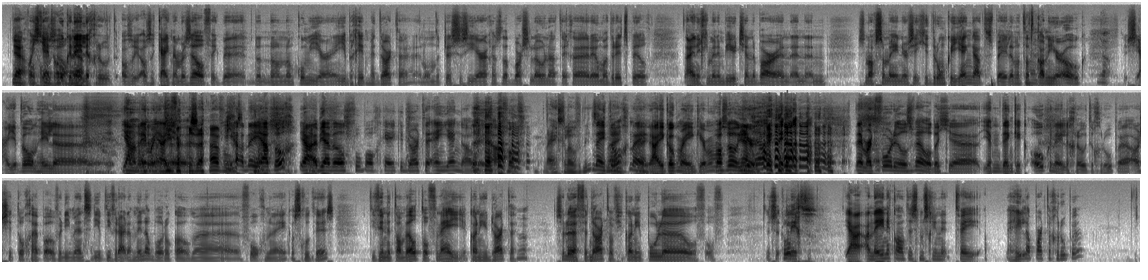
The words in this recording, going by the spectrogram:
Ja, want je hebt ook een wel, hele groep, als ik, als ik kijk naar mezelf, ik ben, dan, dan, dan kom je hier en je begint met darten. En ondertussen zie je ergens dat Barcelona tegen Real Madrid speelt. Dan eindig je met een biertje aan de bar. En, en, en s'nachts om één uur zit je dronken Jenga te spelen, want dat Ja. kan hier ook. Ja. Dus ja, je hebt wel een hele... eh, ja, nee, maar ja, je- Diverse avond. ja, nee, ja, toch? Ja, heb jij wel eens voetbal gekeken, darten en Jenga op één avond? Nee, ik geloof het niet. Nee, toch? Nee. Ja, ik ook maar één keer, maar was wel Ja. hier. nee, maar het voordeel is wel dat je... Je hebt denk ik ook een hele grote groep. Hè, als je het toch hebt over die mensen die op die vrijdagmiddagborrel komen eh, volgende week, als het goed is. Die vinden het dan wel tof van, hé, je kan hier darten. Zullen we even darten? Of je kan hier poelen, of... of dus het ligt... Ja, aan de ene kant is het misschien twee hele aparte groepen.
